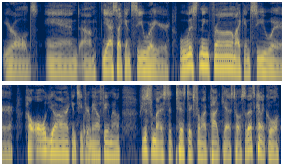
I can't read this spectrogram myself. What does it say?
year olds. And, um, yes, I can see where you're listening from. I can see where, how old you are. I can see if you're male, female, just from my statistics for my podcast host. So that's kind of cool.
